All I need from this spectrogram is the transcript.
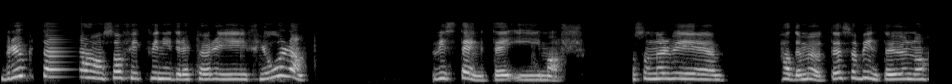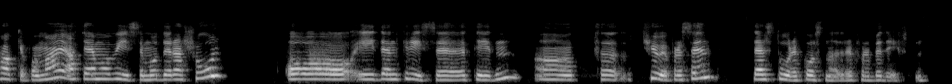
brukt. Og så fikk vi ny direktør i fjor. da. Vi stengte i mars. Og så når vi hadde møte, så begynte hun å hakke på meg at jeg må vise moderasjon. Og i den krisetiden at 20 det er store kostnader for bedriften.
